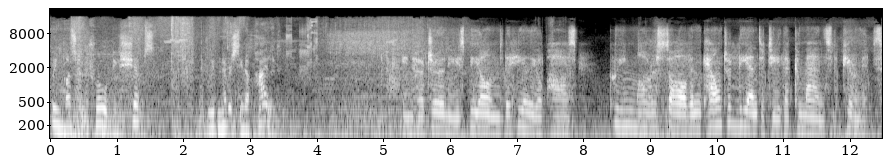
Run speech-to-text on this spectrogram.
Something must control these ships. We've never seen a pilot. In her journeys beyond the Heliopause, Queen Mara encountered the entity that commands the pyramids.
